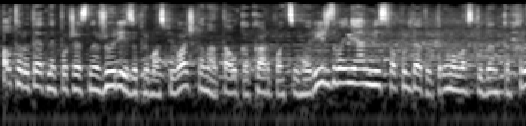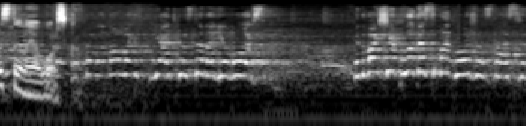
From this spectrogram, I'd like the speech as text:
авторитетне почесне журі, зокрема співачка Наталка Карпа. Цьогоріч звання міс факультету отримала студентка Христина Яворська. Номер 5 Христина Яворська. Під ваші аплодисменти кожен з нас є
